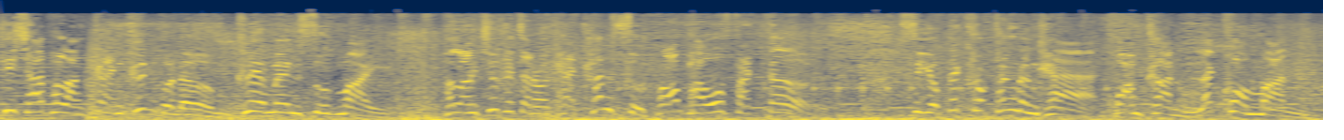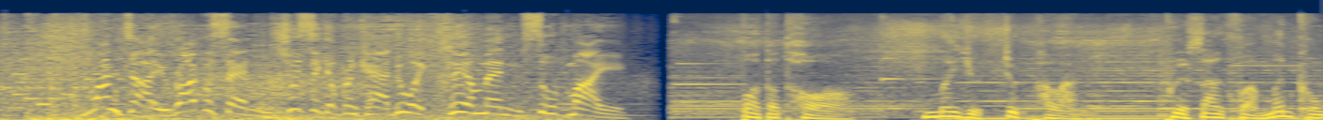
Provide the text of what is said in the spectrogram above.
ที่ชาร์จพลังแกร่งขึ้นกว่าเดิม เคลียร์แมนสูตรใหม่ พลังช่วยกระจายรังแคขั้นสุดพร้อม power factor สยบได้ครบทั้งรังแคความคันและความมัน มั่นใจร้อยเปอร์เซ็นต์ช่วยสยบรังแคด้วยเคลียร์แมนสูตรใหม่ ปตทไม่หยุดจุดพลัง เพื่อสร้างความมั่นคง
